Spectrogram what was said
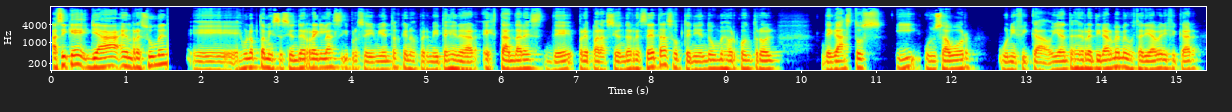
Así que ya en resumen, eh, es una optimización de reglas y procedimientos que nos permite generar estándares de preparación de recetas, obteniendo un mejor control de gastos y un sabor unificado. Y antes de retirarme, me gustaría verificar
